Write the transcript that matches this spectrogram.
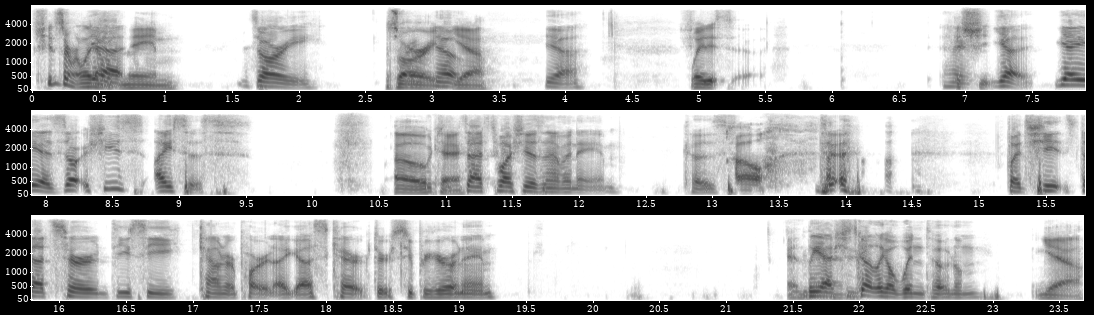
She doesn't really have a name. Zari. Sorry, no. yeah. Yeah. Wait, it- she- Yeah, yeah, yeah. Zar- she's Isis. Oh, okay. is- that's why she doesn't have a name, because. Oh, but she that's her DC counterpart, I guess, character superhero name. And But yeah, she's got like a wind totem. yeah.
